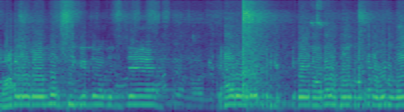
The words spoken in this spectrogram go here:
காலையில் வந்து கிட்ட வந்துச்சு யாரும் வர போக கொடுங்க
